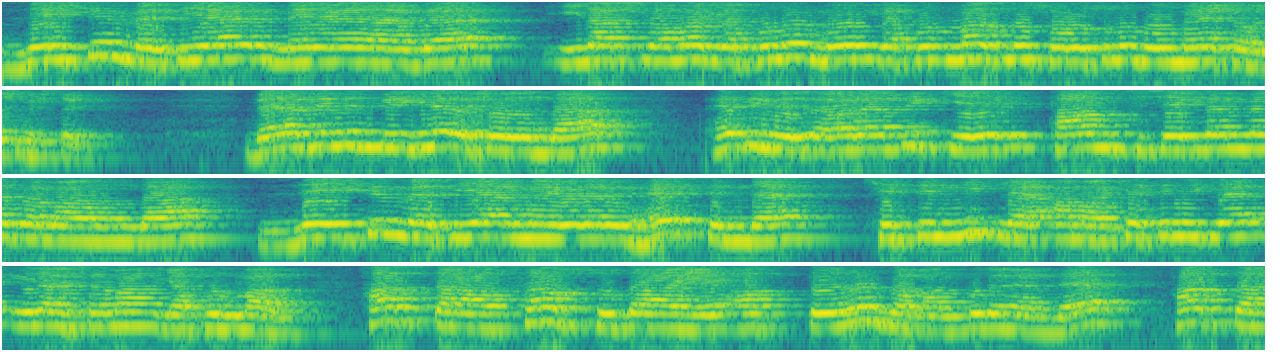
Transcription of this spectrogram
zeytin ve diğer meyvelerde ilaçlama yapılır mı yapılmaz mı sorusunu bulmaya çalışmıştık. Verdiğimiz bilgiler ışığında hepimiz öğrendik ki tam çiçeklenme zamanında zeytin ve diğer meyvelerin hepsinde kesinlikle ama kesinlikle ilaçlama yapılmaz. Hatta saf su dahi attığınız zaman bu dönemde hatta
